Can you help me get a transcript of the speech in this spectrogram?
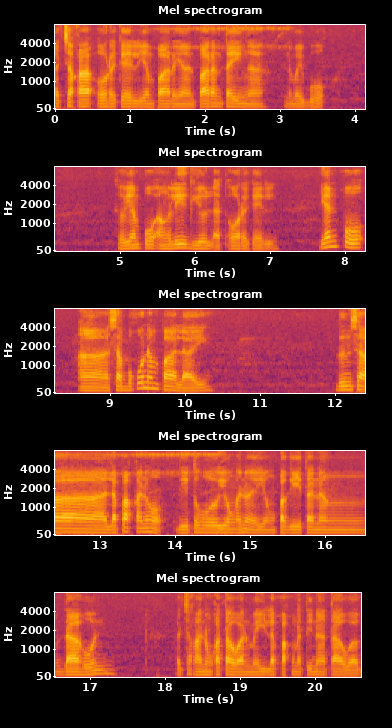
at saka auricle, yan para yan, parang tainga na may buhok. So, yan po ang ligule at auricle. Yan po, ah, sa buko ng palay, dun sa lapak, ano ho, dito ho yung ano eh, yung pagitan ng dahon at saka nung katawan, may lapak na tinatawag,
